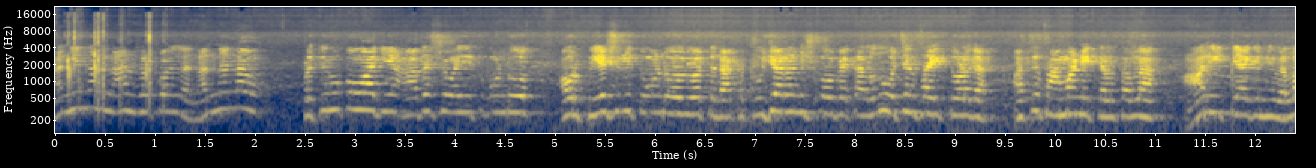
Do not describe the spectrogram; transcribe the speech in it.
ನನ್ನಿಂದ ನಾನು ಸ್ವಲ್ಪ ಇಲ್ಲ, ನನ್ನನ್ನು ಪ್ರತಿರೂಪವಾಗಿ ಆದರ್ಶವಾಗಿ ಇಟ್ಟುಕೊಂಡು, ಅವ್ರು ಪಿ ಎಚ್ ಡಿ ತಗೊಂಡು ಇವತ್ತು ಡಾಕ್ಟರ್ ಪೂಜಾರ ಅನ್ನಿಸ್ಕೋಬೇಕಾದದು ವಚನ ಸಾಹಿತ್ಯ ಒಳಗ ಅಷ್ಟು ಸಾಮಾನ್ಯ ಕೆಲಸ ಅಲ್ಲ. ಆ ರೀತಿಯಾಗಿ ನೀವೆಲ್ಲ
